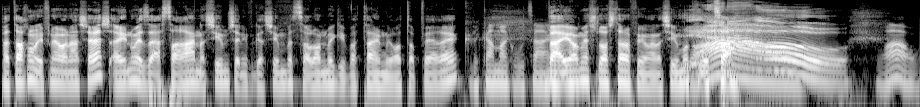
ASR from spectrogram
פתחנו לפני עונה 6, היינו איזה עשרה אנשים שנפגשים בסלון בגבעתיים לראות את הפרק, וכמה הקבוצה היום? והיום יש 3,000 אנשים בקבוצה. וואו! וואו.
